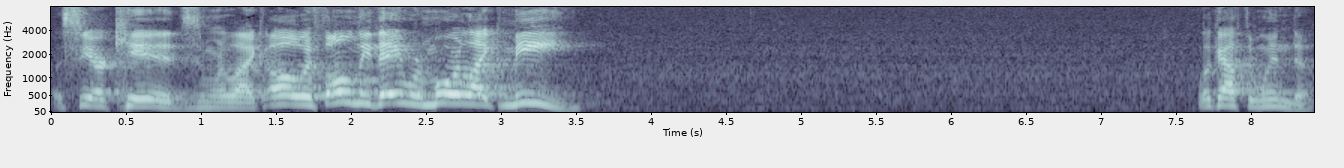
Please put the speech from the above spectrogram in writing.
We see our kids and we're like, oh, if only they were more like me. Look out the window,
